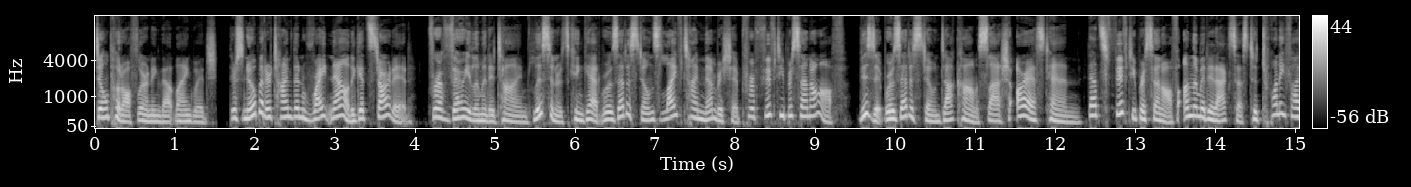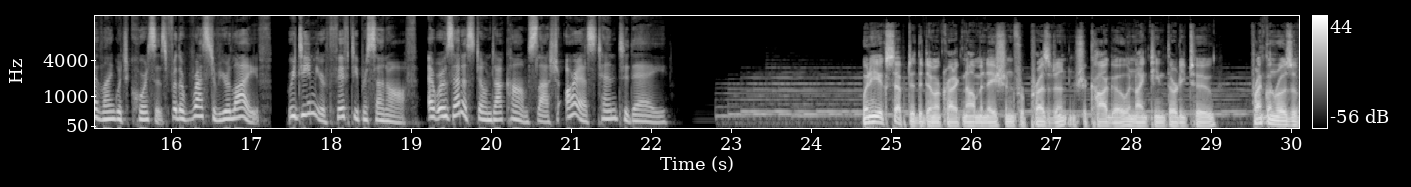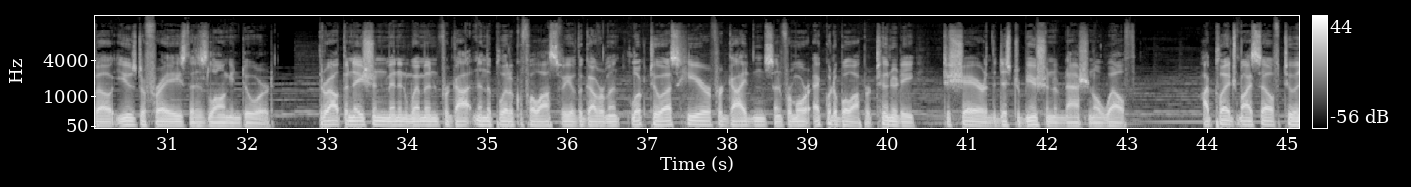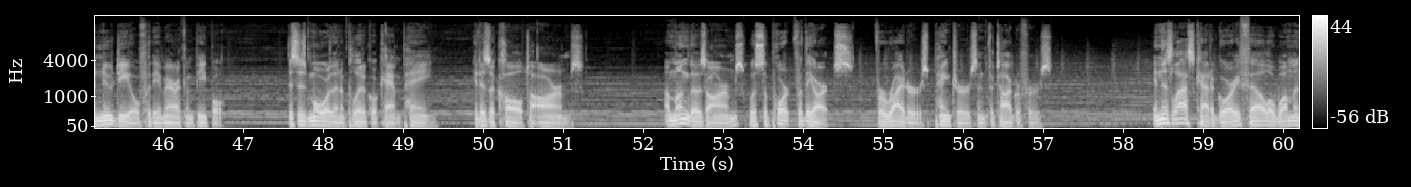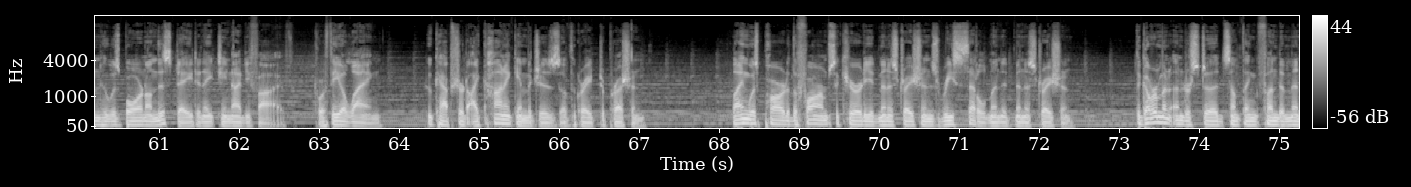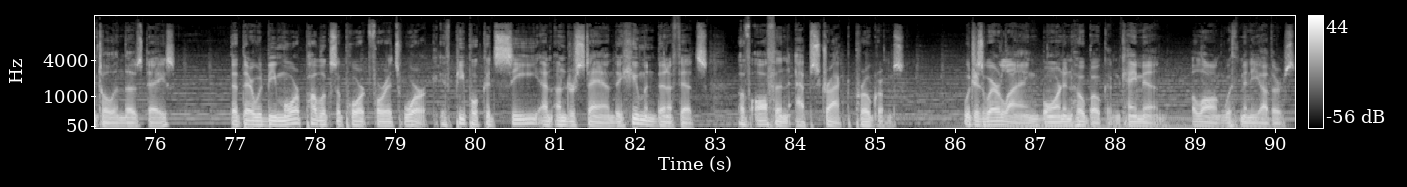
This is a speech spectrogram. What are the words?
Don't put off learning that language. There's no better time than right now to get started. For a very limited time, listeners can get Rosetta Stone's lifetime membership for 50% off. Visit rosettastone.com slash rs10. That's 50% off unlimited access to 25 language courses for the rest of your life. Redeem your 50% off at rosettastone.com slash rs10 today. When he accepted the Democratic nomination for president in Chicago in 1932, Franklin Roosevelt used a phrase that has long endured. Throughout the nation, men and women forgotten in the political philosophy of the government look to us here for guidance and for more equitable opportunity to share in the distribution of national wealth. I pledge myself to a new deal for the American people. This is more than a political campaign, it is a call to arms. Among those arms was support for the arts, for writers, painters, and photographers. In this last category fell a woman who was born on this date in 1895. Dorothea Lange, who captured iconic images of the Great Depression. Lange was part of the Farm Security Administration's Resettlement Administration. The government understood something fundamental in those days that there would be more public support for its work if people could see and understand the human benefits of often abstract programs, which is where Lange, born in Hoboken, came in, along with many others.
